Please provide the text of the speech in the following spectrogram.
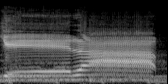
Get up!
